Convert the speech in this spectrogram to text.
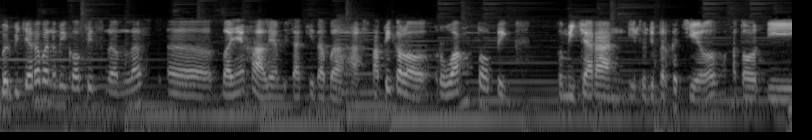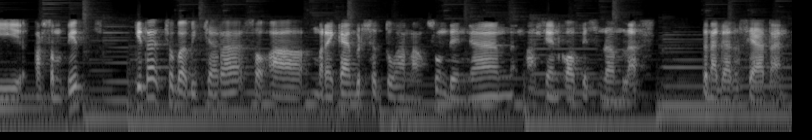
berbicara pandemi COVID-19 uh, banyak hal yang bisa kita bahas. Tapi kalau ruang topik pembicaraan itu diperkecil atau dipersempit, kita coba bicara soal mereka yang bersentuhan langsung dengan pasien COVID-19, tenaga kesehatan.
